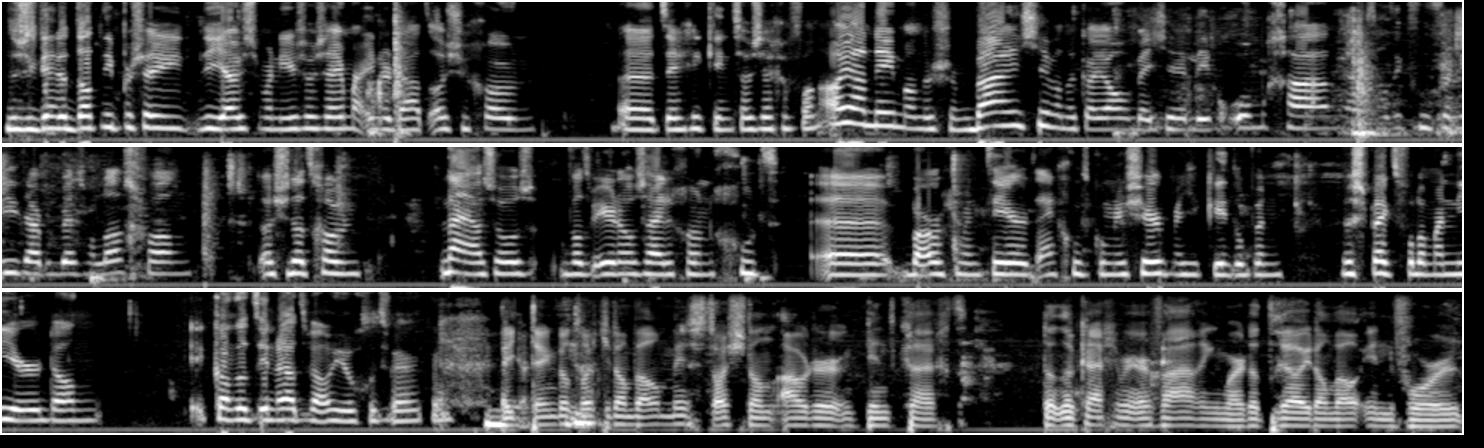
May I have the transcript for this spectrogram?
Dus ik denk dat dat niet per se de juiste manier zou zijn. Maar inderdaad, als je gewoon eh, tegen je kind zou zeggen van... Oh ja, neem anders een baantje, want dan kan je al een beetje leren omgaan. Ja, dat had ik vroeger niet, daar heb ik best wel last van. Als je dat gewoon, nou ja, zoals wat we eerder al zeiden... gewoon goed eh beargumenteert en goed communiceert met je kind op een respectvolle manier... dan kan dat inderdaad wel heel goed werken. Ik denk dat wat je dan wel mist als je dan ouder een kind krijgt, dan, dan krijg je meer ervaring, maar dat ruil je dan wel in voor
